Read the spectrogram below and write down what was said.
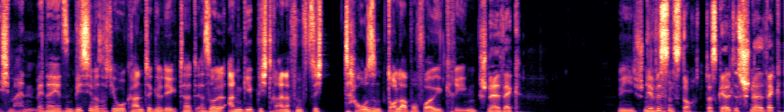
ich meine, wenn er jetzt ein bisschen was auf die hohe Kante gelegt hat, er soll angeblich 350.000 Dollar pro Folge kriegen. schnell weg. Wie schnell? Wir wissen es doch. Das Geld ist schnell weg.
